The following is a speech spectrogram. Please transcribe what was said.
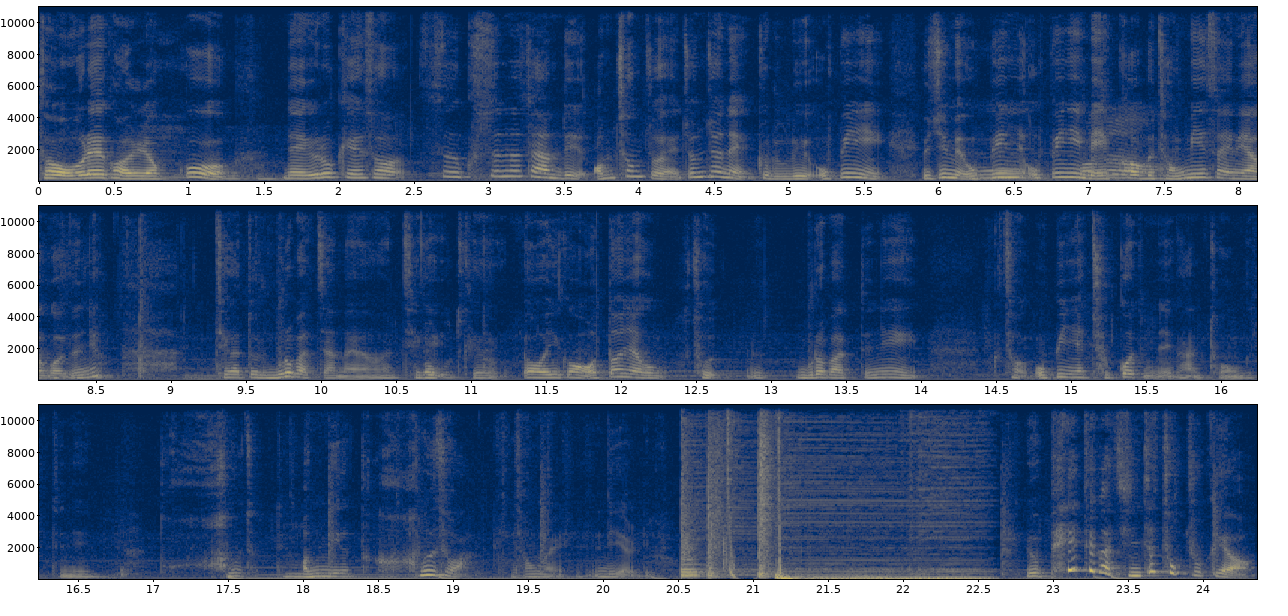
더 오래 걸렸고 네 이렇게 해서 쓰, 쓰는 사람들이 엄청 좋아해. 좀 전에 그 우리 오빈이 요즘에 오빈 음, 오빈이 맞아요. 메이크업을 정민 쌤이 하거든요. 제가 또 물어봤잖아요. 제가. 그, 어 이거 어떠냐고 조- 물어봤더니 저 오빈이 줬거든요. 이거 한 통. 그랬더니 너무 좋대. 음. 언니가 너무 좋아. 정말 리얼리. 요 패드가 진짜 촉촉해요.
